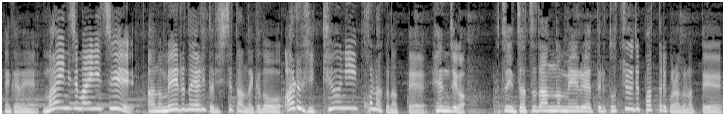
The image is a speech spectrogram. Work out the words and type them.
なんかね、毎日毎日、あの、メールのやり取りしてたんだけど、ある日急に来なくなって、返事が。普通に雑談のメールやってる途中でパッタリ来なくなって、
